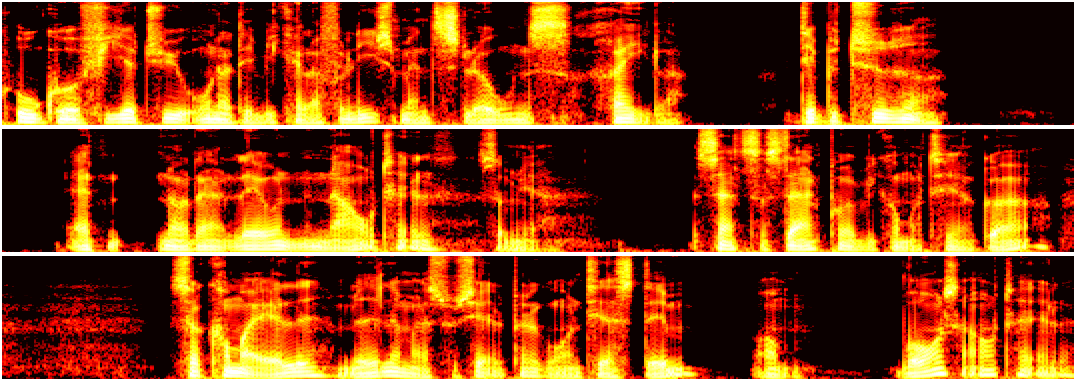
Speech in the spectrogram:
OK24 under det, vi kalder forlismandslovens regler. Det betyder, at når der er lavet en aftale, som jeg satser stærkt på, at vi kommer til at gøre, så kommer alle medlemmer af Socialpædagogerne til at stemme om vores aftale,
